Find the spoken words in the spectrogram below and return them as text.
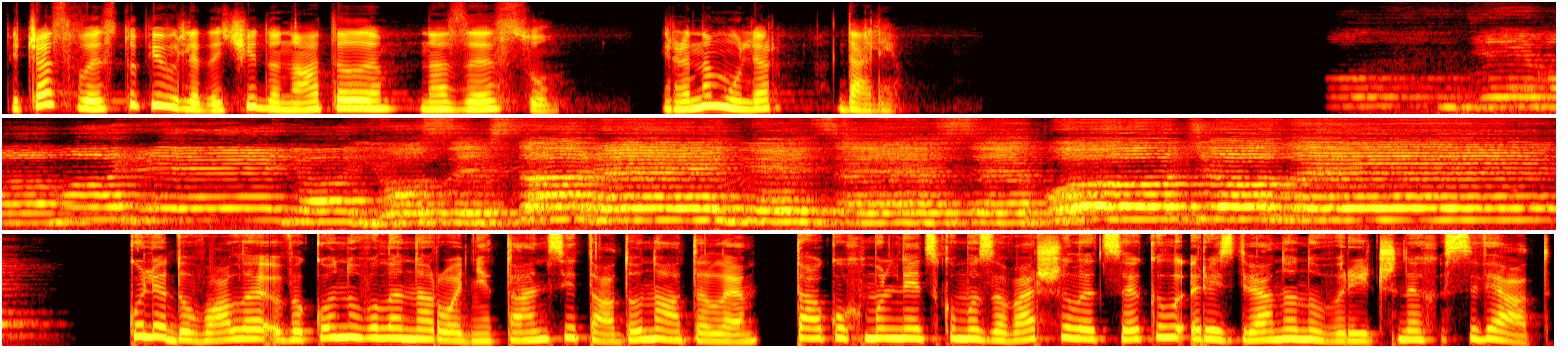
Під час виступів глядачі донатили на ЗСУ. Ірина Муляр далі. Діва Марія, Йосип старенький, це все почали. Колядували, виконували народні танці та донатили. Так у Хмельницькому завершили цикл різдвяно-новорічних свят.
